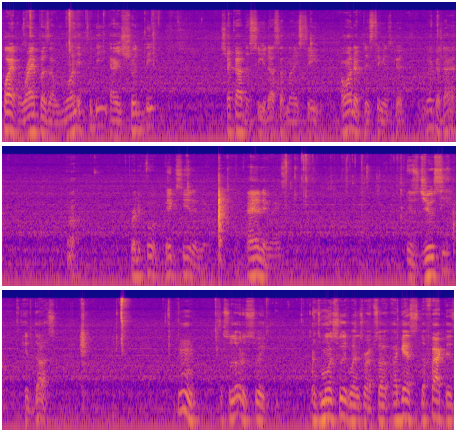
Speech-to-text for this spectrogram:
quite ripe as I want it to be, or it should be. Check out the seed. That's a nice seed. I wonder if this thing is good. Look at that. Huh. Pretty cool. Big seed in there. Anyways. It's juicy. It does. Mmm. It's a little sweet. It's more sweet when it's ripe. So I guess the fact is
